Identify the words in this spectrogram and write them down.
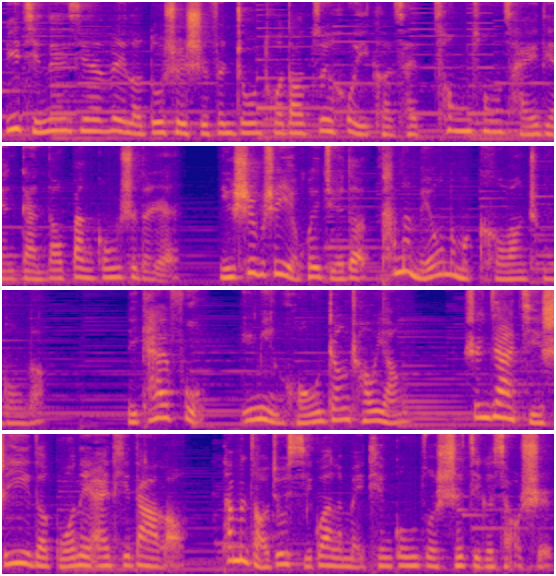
比起那些为了多睡十分钟拖到最后一刻才匆匆踩点赶到办公室的人，你是不是也会觉得他们没有那么渴望成功的？李开复、俞敏洪、张朝阳。身价几十亿的国内 IT 大佬，他们早就习惯了每天工作十几个小时。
